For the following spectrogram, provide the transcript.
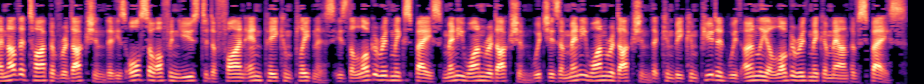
Another type of reduction that is also often used to define NP completeness is the logarithmic space many-one reduction which is a many-one reduction that can be computed with only a logarithmic amount of space.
